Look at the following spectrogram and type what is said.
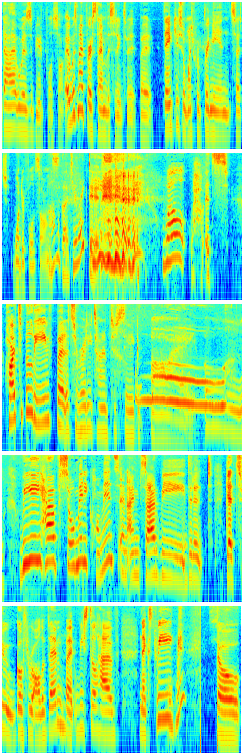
that was a beautiful song. It was my first time listening to it, but thank you so much for bringing in such wonderful songs. I'm glad you liked it. Well, it's hard to believe, but it's already time to say goodbye. Oh, we have so many comments, and I'm sad we didn't get to go through all of them, mm. but we still have next week. So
